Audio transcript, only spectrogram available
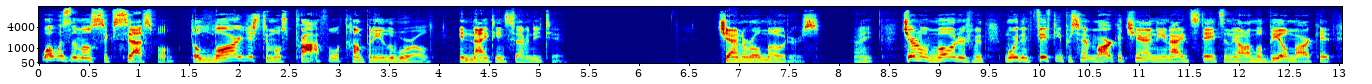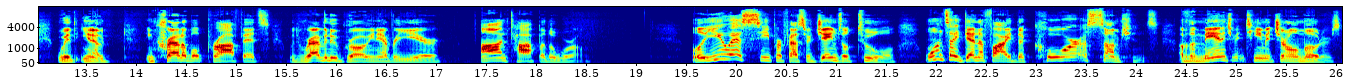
What was the most successful, the largest and most profitable company in the world in 1972? General Motors right? General Motors with more than 50% market share in the United States in the automobile market with, you know, incredible profits, with revenue growing every year, on top of the world. Well, USC professor James O'Toole once identified the core assumptions of the management team at General Motors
